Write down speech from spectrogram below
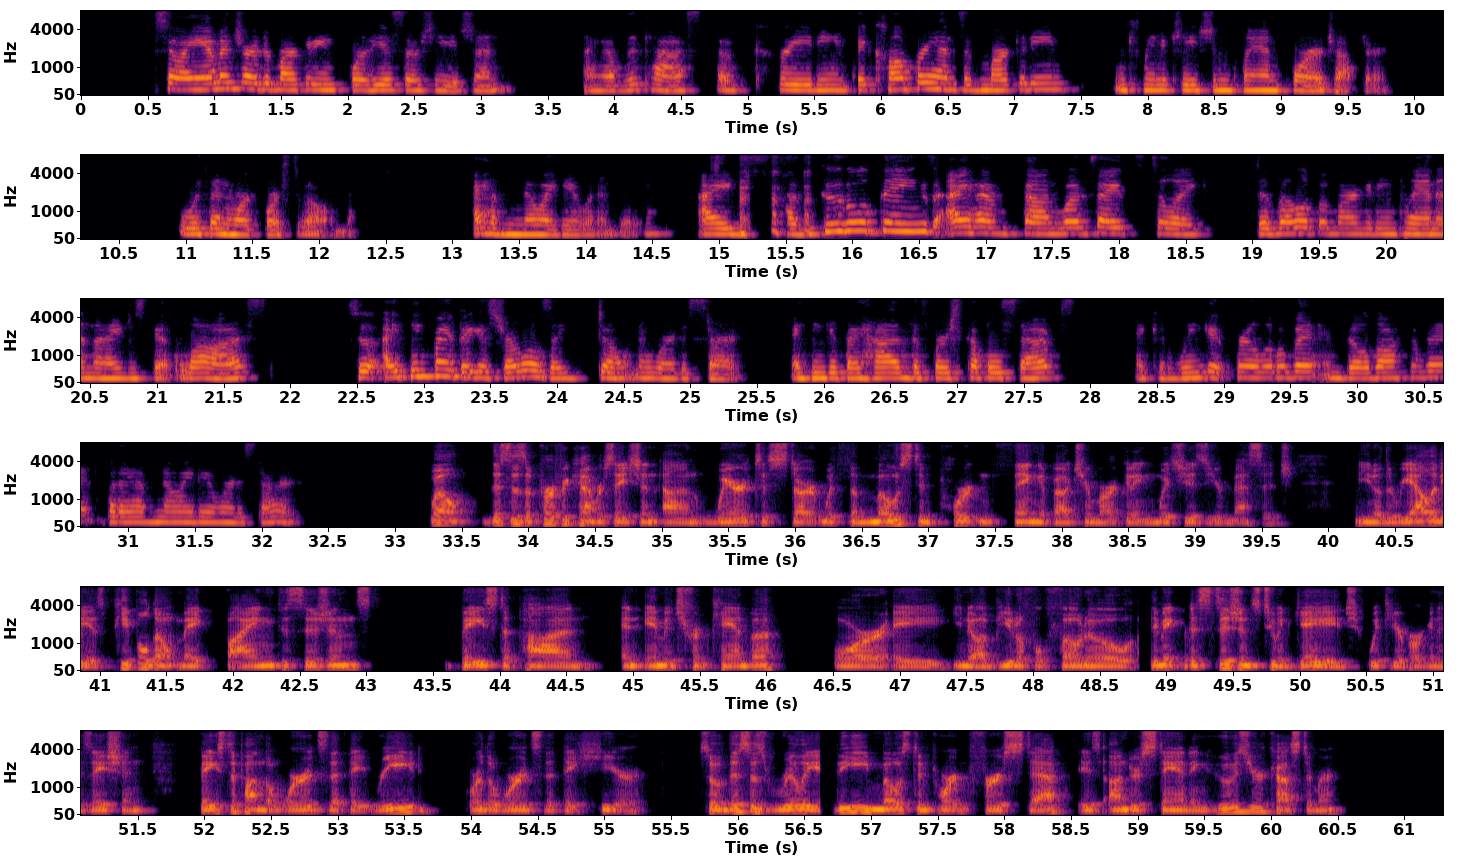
So I am in charge of marketing for the association. I have the task of creating a comprehensive marketing and communication plan for our chapter within workforce development. I have no idea what I'm doing. I have Googled things, I have found websites to like develop a marketing plan, and then I just get lost. So I think my biggest struggle is I don't know where to start. I think if I had the first couple steps, I could wing it for a little bit and build off of it, but I have no idea where to start. Well, this is a perfect conversation on where to start with the most important thing about your marketing, which is your message. You know, the reality is people don't make buying decisions based upon an image from Canva or a, you know, a beautiful photo. They make decisions to engage with your organization based upon the words that they read or the words that they hear. So this is really the most important first step is understanding who is your customer,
